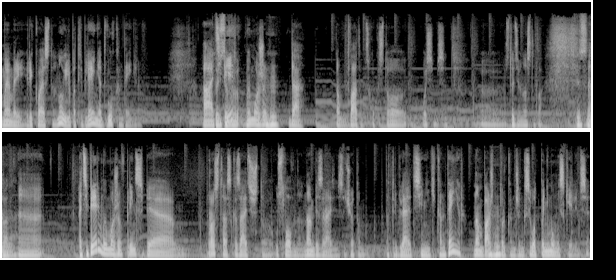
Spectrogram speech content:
memory реквеста, ну или потребления двух контейнеров. А то теперь есть... мы можем, угу. да, там два, там сколько, 180 192. 192, да. да. А теперь мы можем, в принципе, просто сказать, что условно нам без разницы, что там потребляет синенький контейнер, нам важен uh-huh. только Nginx, и вот по нему мы скейлимся.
